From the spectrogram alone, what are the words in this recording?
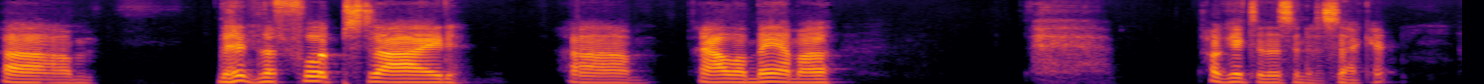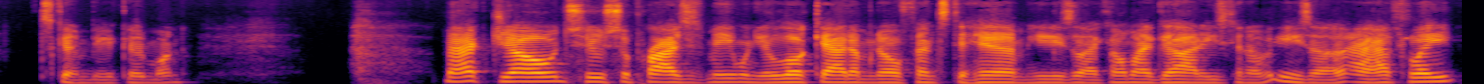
Um, then the flip side, um, Alabama I'll get to this in a second. It's going to be a good one. Mac Jones, who surprises me when you look at him, no offense to him, he's like, oh my God, he's gonna he's an athlete.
